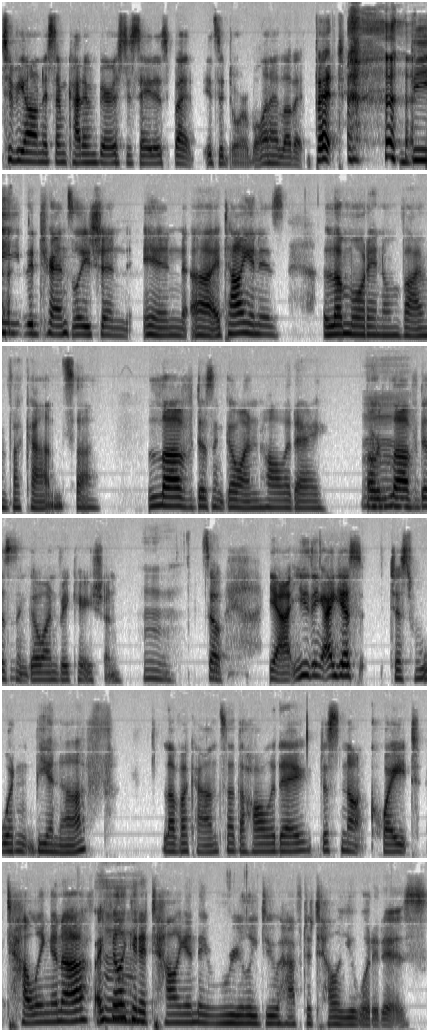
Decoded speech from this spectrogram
to be honest, I'm kind of embarrassed to say this, but it's adorable and I love it. But the the translation in uh, Italian is l'amore non va in vacanza. Love doesn't go on holiday or Mm. love doesn't go on vacation. Mm. So, yeah, you think I guess just wouldn't be enough. La vacanza, the holiday, just not quite telling enough. I feel like in Italian, they really do have to tell you what it is.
